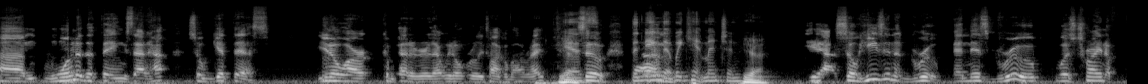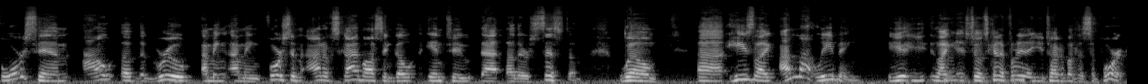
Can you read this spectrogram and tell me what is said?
Um, one of the things that ha- so get this, you know, our competitor that we don't really talk about, right? Yes. So the name um, that we can't mention. yeah. Yeah, so he's in a group, and this group was trying to force him out of the group. I mean, I mean, force him out of Skyboss and go into that other system. Well, uh, he's like, I'm not leaving. You, you, like, so it's kind of funny that you talk about the support.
